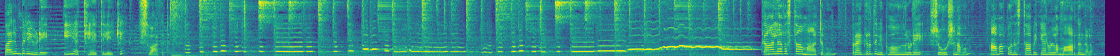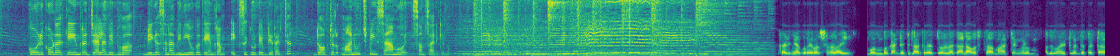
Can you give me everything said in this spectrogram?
പരമ്പരയുടെ ഈ അധ്യായത്തിലേക്ക് സ്വാഗതം. കാലാവസ്ഥാ മാറ്റവും പ്രകൃതി വിഭവങ്ങളുടെ ശോഷണവും അവ പുനഃസ്ഥാപിക്കാനുള്ള മാർഗങ്ങളും കോഴിക്കോട് കേന്ദ്ര ജലവിഭവ വികസന വിനിയോഗ കേന്ദ്രം executive director doctor Manoj P Samuel സംസാരിക്കുന്നു. കഴിഞ്ഞ കുറെ വർഷങ്ങളായി മുമ്പ് കണ്ടിട്ടില്ലാത്ത തരത്തിലുള്ള കാലാവസ്ഥാ മാറ്റങ്ങളും അതുമായിട്ട് ബന്ധപ്പെട്ട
